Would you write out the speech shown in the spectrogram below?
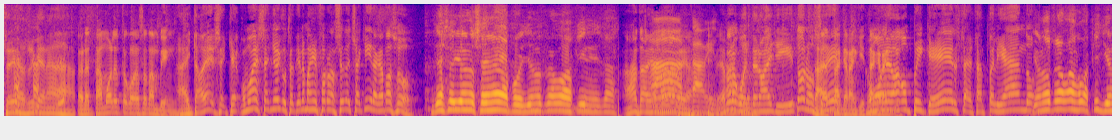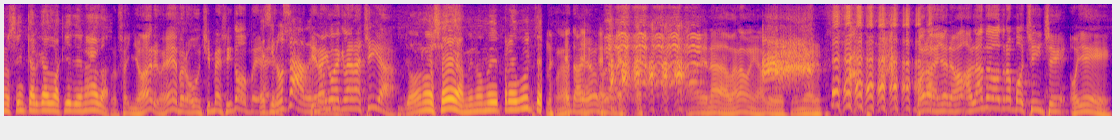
Sí, así que nada. Pero está molesto con eso también. Ahí está. ¿qué- ¿Cómo es, señor? Que usted tiene más información de Shakira. ¿Qué pasó? De eso yo no sé nada porque yo no trabajo aquí ni nada. Ah, está bien. Ah, está bien, Eh, está pero bien. cuéntenos allí, no Está- sé. está cranky, está ¿Cómo le va con Piqué? Está- ¿Están peleando? Yo no trabajo aquí, yo no soy encargado aquí de nada. Pero señor, eh, pero un chismecito. Pero si no sabe, ¿Tiene ¿no? algo de Clara Chía? Yo no sé, a mí no me pregunten. Bueno, está bien. Ay, nada, mala mía. señor. Bueno, señores, hablando de otros bochinches. Oye,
